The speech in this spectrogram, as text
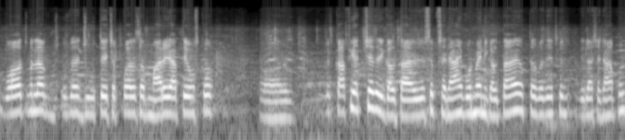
बहुत मतलब उसमें जूते, चप्पल सब मारे जाते हैं उसको। और मतलब काफ़ी अच्छे से निकलता है जो सिर्फ़ शाहजहाँपुर में निकलता है, उत्तर प्रदेश के ज़िला शाहजहाँपुर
